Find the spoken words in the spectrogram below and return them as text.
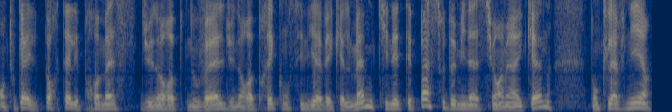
en tout cas, il portait les promesses d'une Europe nouvelle, d'une Europe réconciliée avec elle-même, qui n'était pas sous domination américaine. Donc l'avenir,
